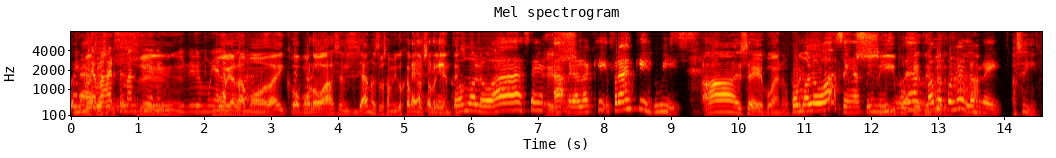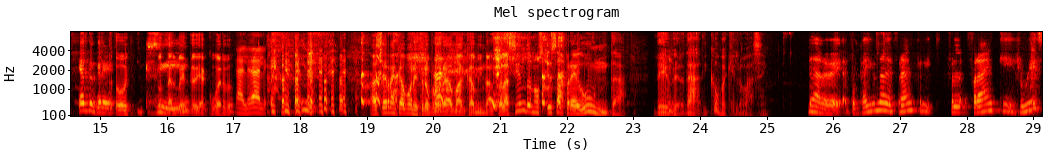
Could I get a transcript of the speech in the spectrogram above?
Trabajar se mantienen y viven muy, a, la, moda. ¿Y cómo lo hacen? Ya nuestros amigos Camino al Sol oyentes. ¿Cómo lo hacen? Ah, míralo aquí. Frankie Ruiz. Ah, ese es bueno. ¿Cómo pues. lo hacen así sí, mismo? vamos a ponerlo, Rey. ¿Ah, sí? ¿Qué tú crees? Totalmente de acuerdo. Dale, dale. así arrancamos nuestro programa Camino al Sol, haciéndonos esa pregunta. De verdad, ¿y cómo es que lo hacen? Déjame ver, porque hay una de Frankie, Frankie Ruiz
